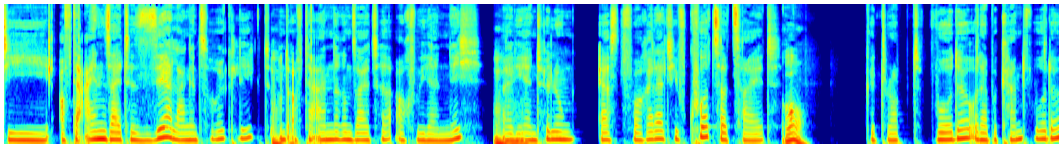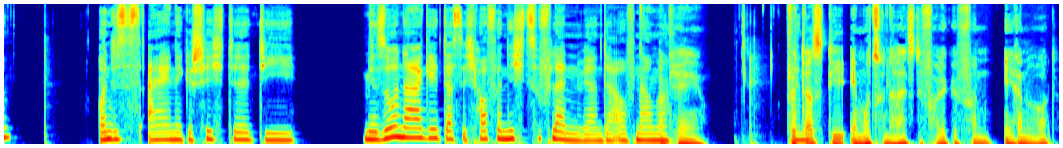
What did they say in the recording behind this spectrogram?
die auf der einen Seite sehr lange zurückliegt Mhm. und auf der anderen Seite auch wieder nicht, weil Mhm. die Enthüllung erst vor relativ kurzer Zeit Oh, gedroppt wurde oder bekannt wurde. Und es ist eine Geschichte, die mir so nahe geht, dass ich hoffe, nicht zu flennen während der Aufnahme. okay. Wird Genau. das die emotionalste Folge von Ehrenwort?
